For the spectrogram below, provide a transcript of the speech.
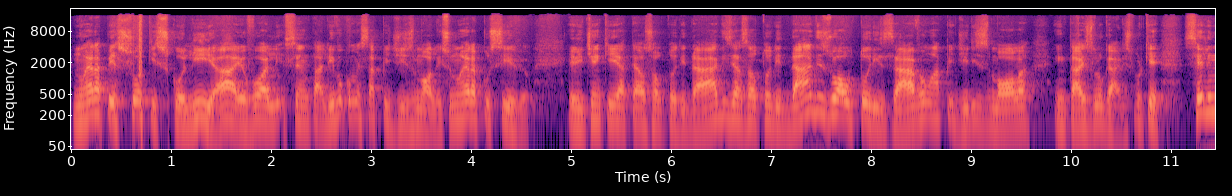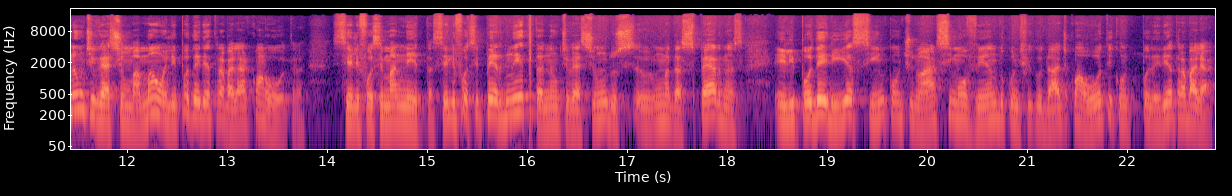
Não era a pessoa que escolhia, ah, eu vou ali, sentar ali e vou começar a pedir esmola. Isso não era possível. Ele tinha que ir até as autoridades e as autoridades o autorizavam a pedir esmola em tais lugares. Porque se ele não tivesse uma mão, ele poderia trabalhar com a outra. Se ele fosse maneta, se ele fosse perneta, não tivesse um dos, uma das pernas, ele poderia sim continuar se movendo com dificuldade com a outra e poderia trabalhar.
